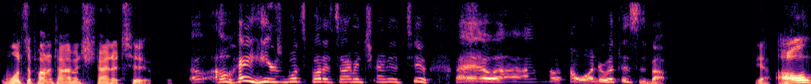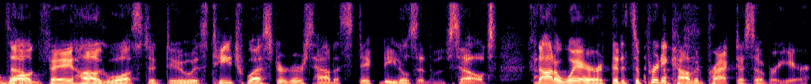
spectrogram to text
Once Upon a Time in China too. Oh, oh, hey, here's Once Upon a Time in China too. I, I, I wonder what this is about. Yeah. All So- Wong Fei Hung wants to do is teach Westerners how to stick needles in themselves, not aware that it's a pretty common practice over here.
